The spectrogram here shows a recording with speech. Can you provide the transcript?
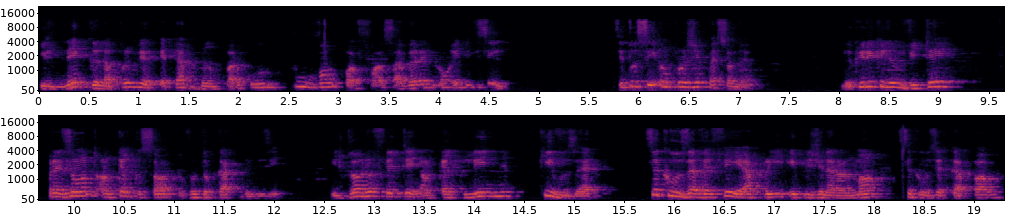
Il n'est que la première étape d'un parcours pouvant parfois s'avérer long et difficile. C'est aussi un projet personnel. Le curriculum vitae présente en quelque sorte votre carte de visite. Il doit refléter en quelques lignes qui vous êtes, ce que vous avez fait et appris, et plus généralement, ce que vous êtes capable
